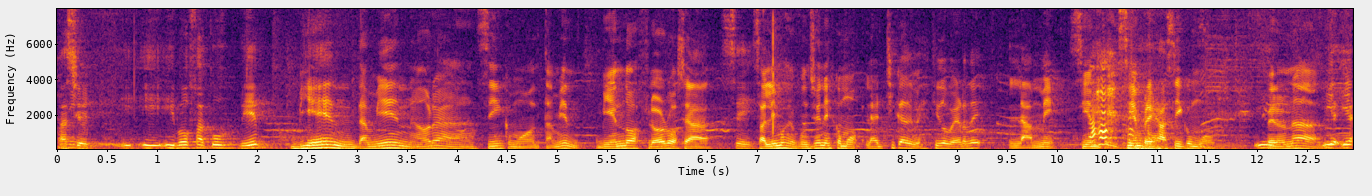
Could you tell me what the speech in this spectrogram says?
Pasión. Y, y- y vos, Facu, ¿bien? Bien, también, ahora sí, como también viendo a Flor, o sea, Sí. salimos de función y es como la chica de vestido verde, la amé, siempre, siempre es así como, Y- pero nada. Y, y-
